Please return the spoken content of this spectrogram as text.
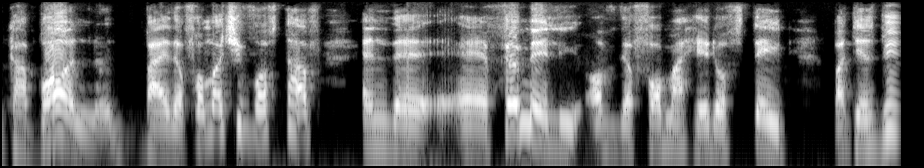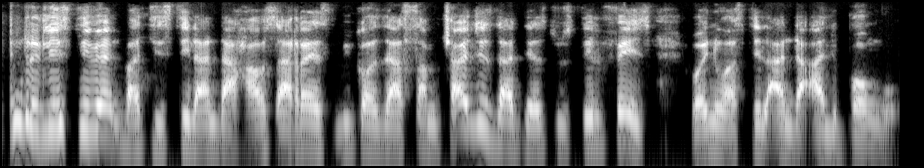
Gabon by the former chief of staff and the uh, family of the former head of state. But he has been released even, but he's still under house arrest because there are some charges that he has to still face when he was still under Ali Bongo.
